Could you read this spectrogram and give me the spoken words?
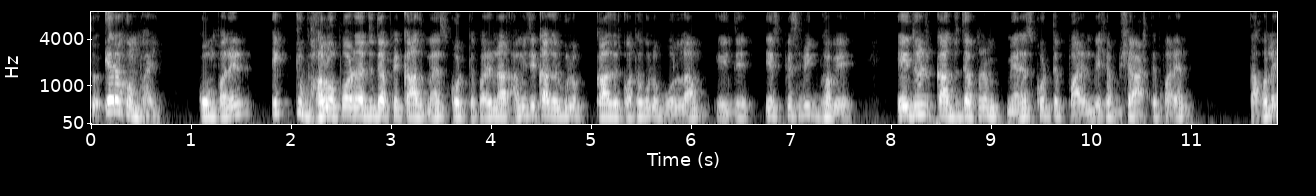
তো এরকম ভাই, কোম্পানির একটু ভালো পর্যায়ে যদি আপনি কাজ ম্যানেজ করতে পারেন, আর আমি যে কাজেরগুলো কাজের কথাগুলো বললাম, এই যে স্পেসিফিকভাবে এই ধরনের কাজ যদি আপনারা ম্যানেজ করতে পারেন বেসব বিষয়ে আসতে পারেন, তাহলে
